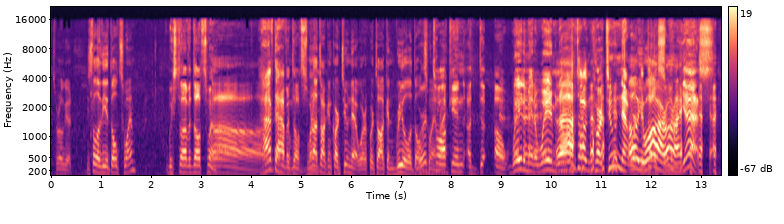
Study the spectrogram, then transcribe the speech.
it's real good. You still have the Adult Swim? We still have Adult Swim. Oh, Have to have Adult Swim. We're not talking Cartoon Network. We're talking real Adult swim. We're Swim. right? talking. Adu- oh, wait a minute, wait a minute. No, I'm talking Cartoon Network. Oh, you Adult are? Swim. All right. Yes.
